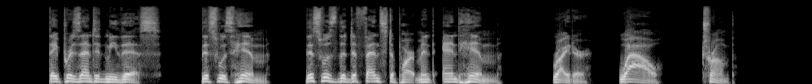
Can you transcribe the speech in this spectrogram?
they presented me this. This was him. This was the Defense Department and him. Writer. Wow. Trump.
